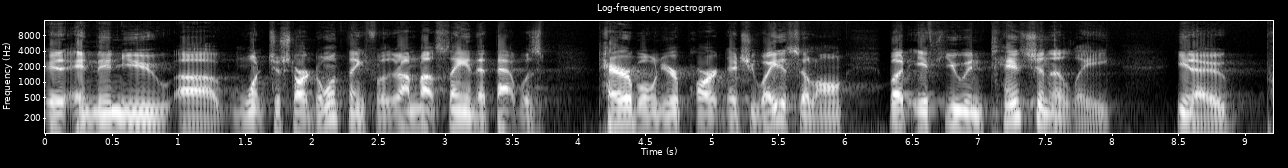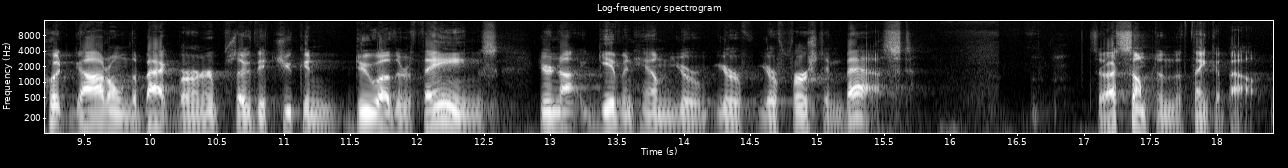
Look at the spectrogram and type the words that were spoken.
and then you uh, want to start doing things for them. I'm not saying that that was terrible on your part that you waited so long, but if you intentionally, you know, put God on the back burner so that you can do other things, you're not giving Him your, your, your first and best. So that's something to think about.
